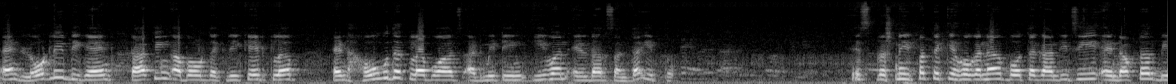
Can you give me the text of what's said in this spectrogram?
and loudly began talking about the cricket club and how the club was admitting even elders ಅಂತ ಇತ್ತು ಎಸ್ ಪ್ರಶ್ನೆ ಇಪ್ಪತ್ತಕ್ಕೆ ಹೋಗೋಣ both Gandhiji and doctor B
